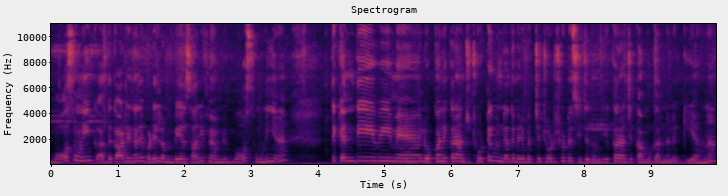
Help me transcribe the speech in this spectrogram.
ਬਹੁਤ ਸੋਹਣੀ ਕੱਦ ਕਾਠ ਇਹਨਾਂ ਦੇ ਬੜੇ ਲੰਬੇ ਆ, ਸਾਰੀ ਫੈਮਿਲੀ ਬਹੁਤ ਸੋਹਣੀ ਹੈ ਤੇ ਕਹਿੰਦੀ ਵੀ ਮੈਂ ਲੋਕਾਂ ਦੇ ਘਰਾਂ 'ਚ ਛੋਟੇ ਹੁੰਦਿਆਂ ਤੇ ਮੇਰੇ ਬੱਚੇ ਛੋਟੇ ਛੋਟੇ ਸੀ ਜਦੋਂ ਦੀ ਇਹ ਘਰਾਂ 'ਚ ਕੰਮ ਕਰਨ ਲੱਗੀ ਆ, ਹਨਾ।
